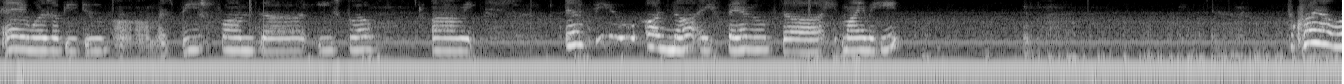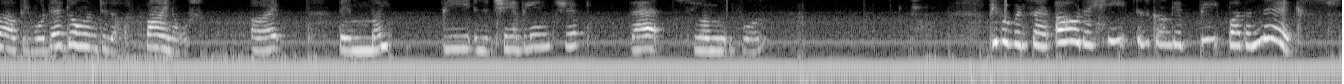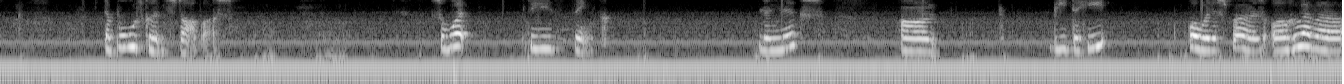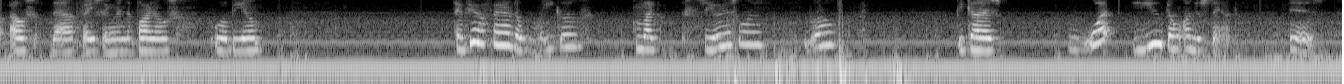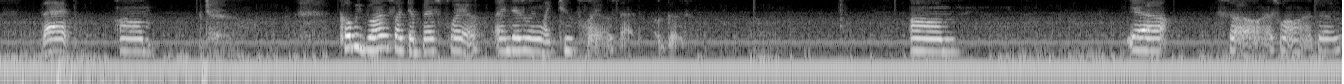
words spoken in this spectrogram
Hey, what is up YouTube? Um, it's Beast from the East Bro. Um, if you are not a fan of the Miami Heat, for crying out loud, people, they're going to the finals. Alright? They might be in the championship. That's who I'm rooting for people have been saying, oh, the Heat is going to get beat by the Knicks. The Bulls couldn't stop us. So what do you think? The Knicks um, beat the Heat or with the Spurs or whoever else they're facing in the finals will beat them. If you're a fan of the Lakers, I'm like, seriously, bro? Because what you don't understand is that um Kobe Bryant's like the best player and there's only like two players that are good. Um yeah, so that's what I want to tell you.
